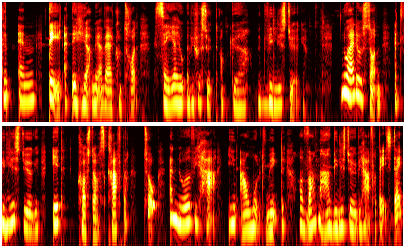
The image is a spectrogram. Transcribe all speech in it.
den anden del af det her med at være i kontrol, sagde jeg jo, at vi forsøgte at gøre med viljestyrke. Nu er det jo sådan, at viljestyrke 1 koster os kræfter, to er noget, vi har i en afmålt mængde, og hvor meget viljestyrke vi har fra dag til dag,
